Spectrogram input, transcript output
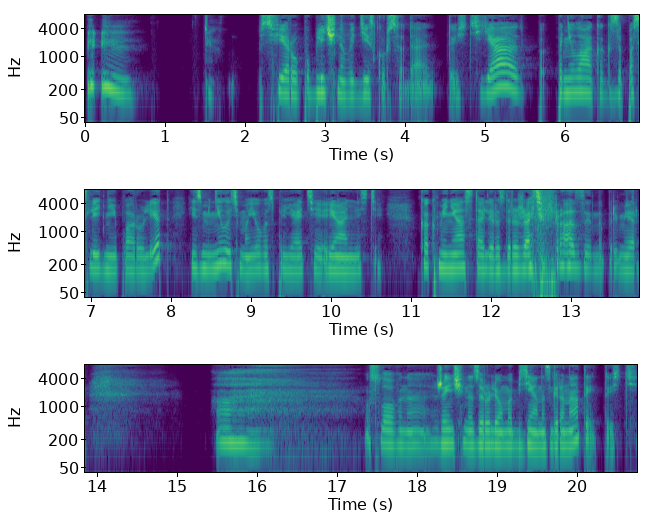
сферу публичного дискурса, да. То есть я поняла, как за последние пару лет изменилось мое восприятие реальности, как меня стали раздражать фразы, например, условно, женщина за рулем обезьяна с гранатой, то есть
